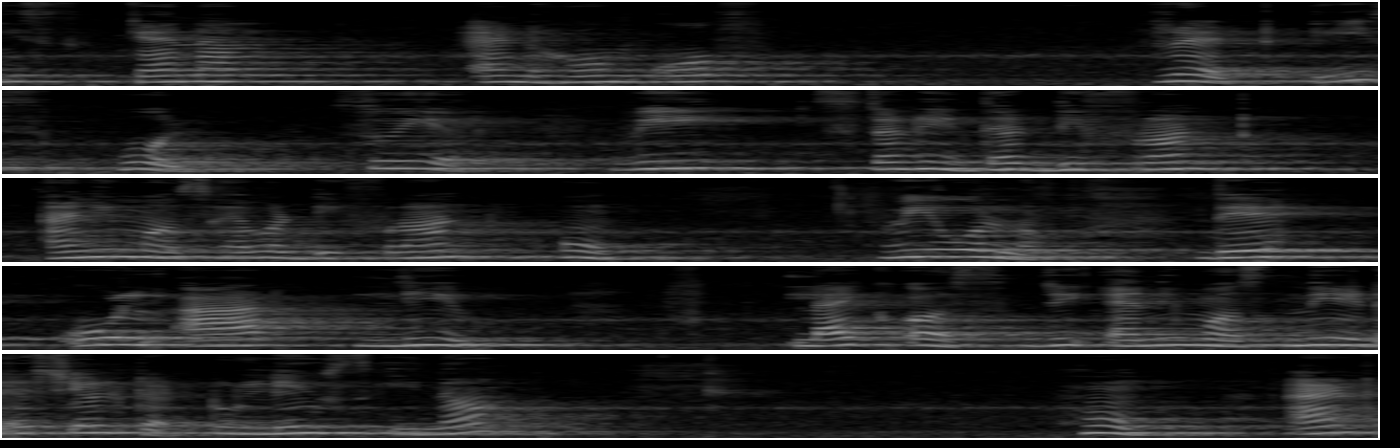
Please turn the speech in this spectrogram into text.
is kennel and home of rat is hole. So here we studied that different animals have a different home. We all know they all are live like us the animals need a shelter to live in a home. And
